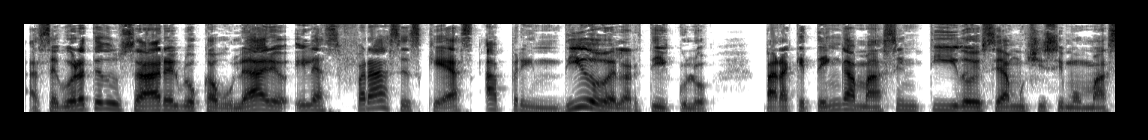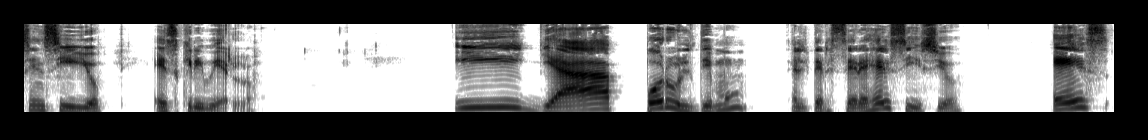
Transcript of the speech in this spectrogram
Asegúrate de usar el vocabulario y las frases que has aprendido del artículo para que tenga más sentido y sea muchísimo más sencillo escribirlo. Y ya por último, el tercer ejercicio es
